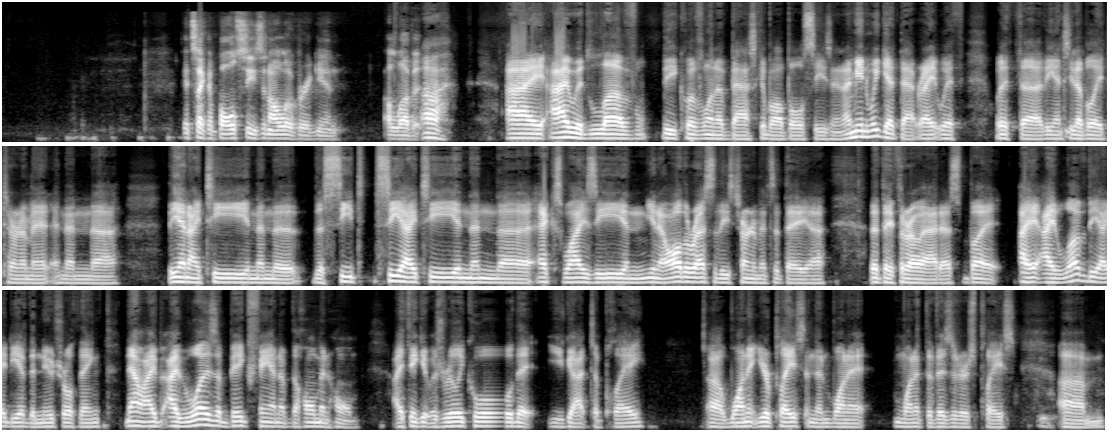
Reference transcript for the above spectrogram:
It's like a bowl season all over again. I love it. Uh, I I would love the equivalent of basketball bowl season. I mean, we get that right with with uh, the NCAA tournament, and then uh, the NIT, and then the the C, CIT, and then the XYZ, and you know all the rest of these tournaments that they uh, that they throw at us. But I, I love the idea of the neutral thing. Now, I I was a big fan of the home and home. I think it was really cool that you got to play uh, one at your place and then one at one at the visitor's place. Um,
